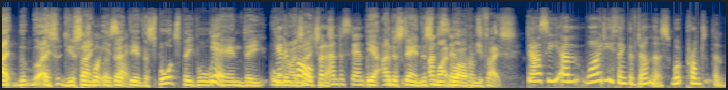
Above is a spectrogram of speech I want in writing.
Uh, but but you're saying what you're the, saying. The, the sports people Yeah. and the Get involved, organisations. but understand. The, yeah, understand this might blow up in your face. D'Arcy, um, why do you think they've done this? What prompted them?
